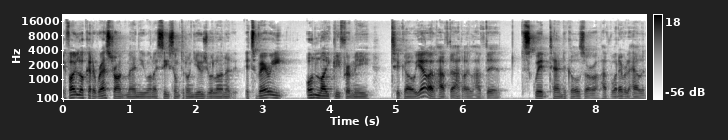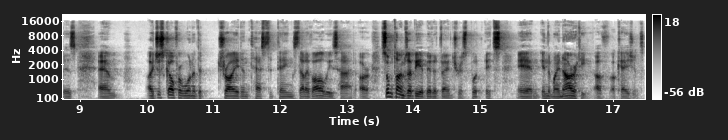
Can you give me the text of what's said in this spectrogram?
If I look at a restaurant menu and I see something unusual on it, it's very unlikely for me to go, yeah, I'll have that. I'll have the squid tentacles or I'll have whatever the hell it is. Um, I just go for one of the tried and tested things that I've always had. Or sometimes I'd be a bit adventurous, but it's um, in the minority of occasions.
